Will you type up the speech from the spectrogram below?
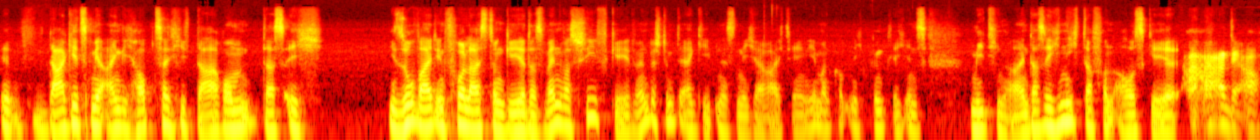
Äh, da geht es mir eigentlich hauptsächlich darum, dass ich so weit in Vorleistung gehe, dass wenn was schief geht, wenn bestimmte Ergebnisse nicht erreicht werden, jemand kommt nicht pünktlich ins Meeting rein, dass ich nicht davon ausgehe, ah, der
